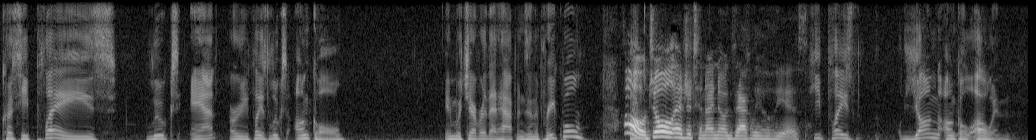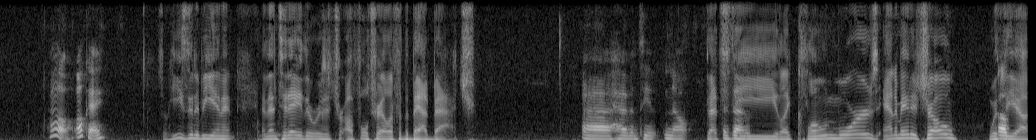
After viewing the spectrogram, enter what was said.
because he plays Luke's aunt or he plays Luke's uncle. In whichever that happens in the prequel, Oh, Joel Edgerton. I know exactly who he is. he plays young Uncle Owen. Oh, okay. So he's going to be in it. And then today there was a, tr- a full trailer for The Bad Batch. Uh, haven't seen. No. That's Is that- the like Clone Wars animated show with Oh. the uh,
